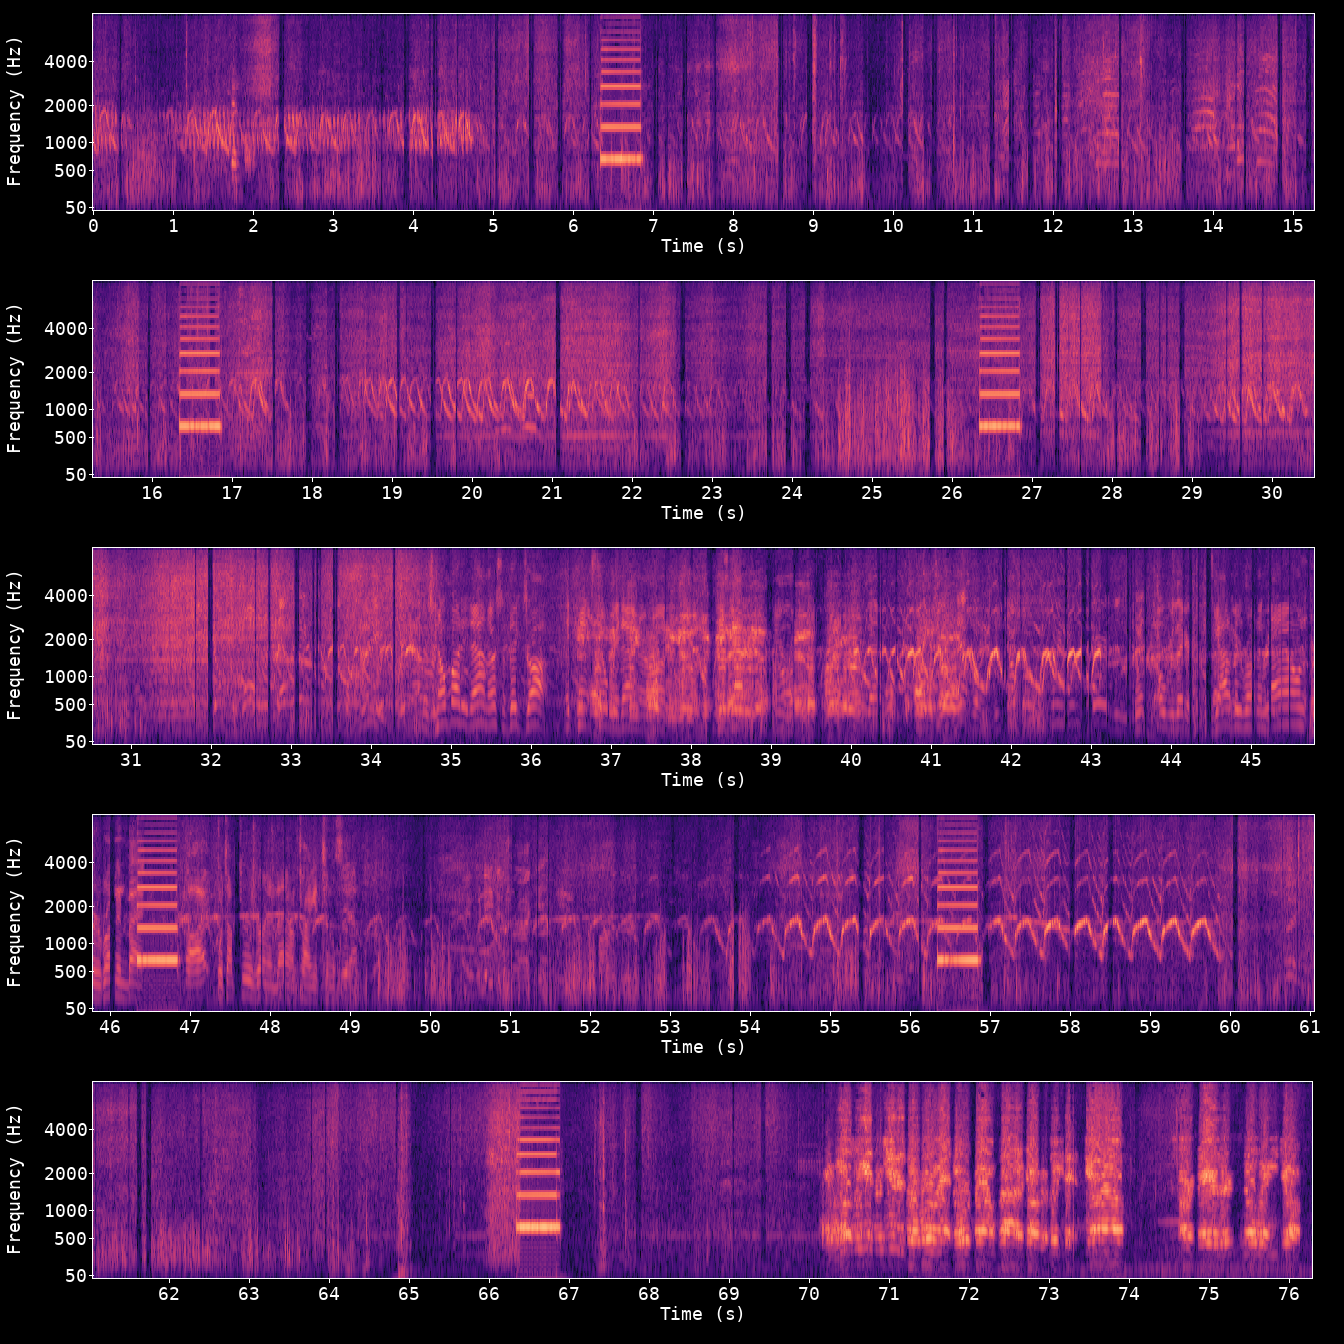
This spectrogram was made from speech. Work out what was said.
There's nobody down there. It's a big drop. He can't still be down there running. is a He's good got- area and a perimeter for the zone. He jumped over between those bears and went over there. He's got to be running down or running back. All right, which I'm sure he's running down, trying to get to Tennessee. Hey, we need to try getting we get some units over on that northbound side, y'all can look at that scout. Start there, there's no way he jumped.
